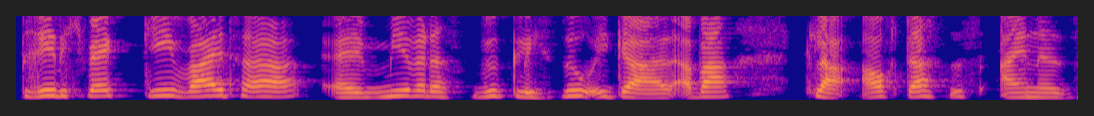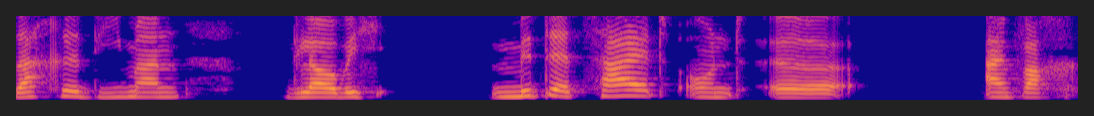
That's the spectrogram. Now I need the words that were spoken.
dreh dich weg, geh weiter. Ey, mir wäre das wirklich so egal. Aber klar, auch das ist eine Sache, die man, glaube ich, mit der Zeit und äh, einfach,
